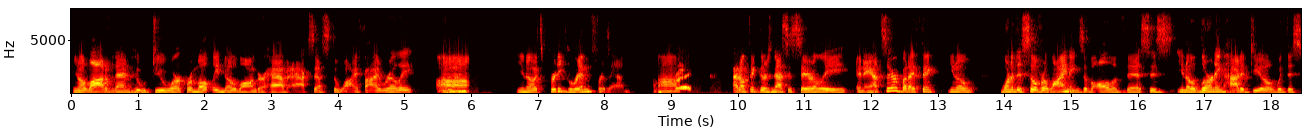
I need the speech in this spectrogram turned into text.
You know, a lot of them who do work remotely no longer have access to Wi Fi really. Mhm. Um, you know, it's pretty grim for them. Um, Right. I don't think there's necessarily an answer, but I think, you know, one of the silver linings of all of this is, you know, learning how to deal with this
